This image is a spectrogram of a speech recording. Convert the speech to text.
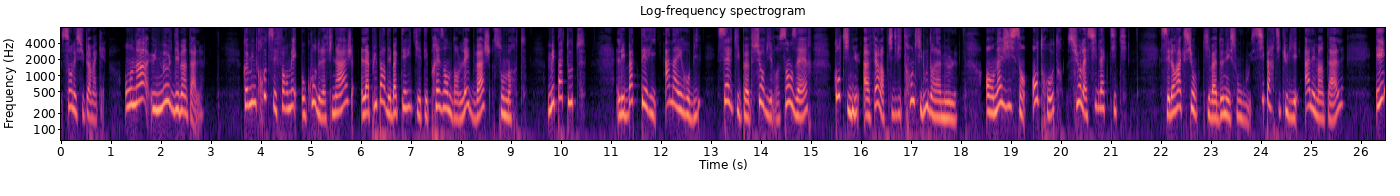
sans les super maquettes. On a une meule d'émentale. Comme une croûte s'est formée au cours de l'affinage, la plupart des bactéries qui étaient présentes dans le lait de vache sont mortes. Mais pas toutes. Les bactéries anaérobies, celles qui peuvent survivre sans air, continuent à faire leur petite vie tranquillou dans la meule, en agissant entre autres sur l'acide lactique. C'est leur action qui va donner son goût si particulier à l'emmental, et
